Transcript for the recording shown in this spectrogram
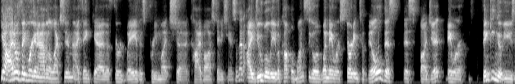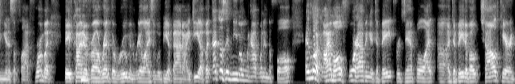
Yeah, I don't think we're going to have an election. I think uh, the third wave has pretty much uh, kiboshed any chance of that. I do believe a couple months ago, when they were starting to build this this budget, they were thinking of using it as a platform, but they've kind of hmm. uh, read the room and realized it would be a bad idea. But that doesn't mean we won't have one in the fall. And look, I'm all for having a debate. For example, I, uh, a debate about childcare and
